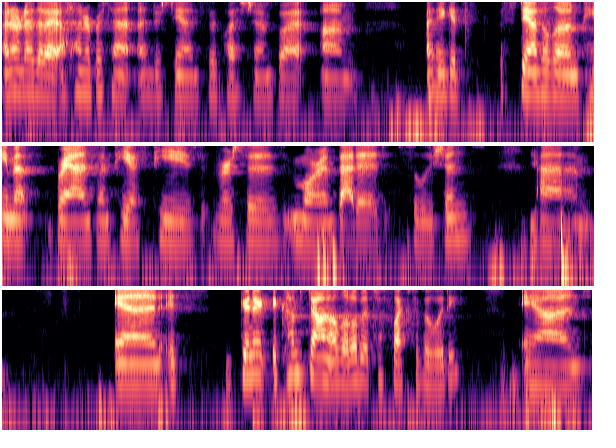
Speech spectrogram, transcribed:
I don't know that I 100% understand the question, but um, I think it's standalone payment brands and PSPs versus more embedded solutions. Um, and it's gonna, it comes down a little bit to flexibility and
